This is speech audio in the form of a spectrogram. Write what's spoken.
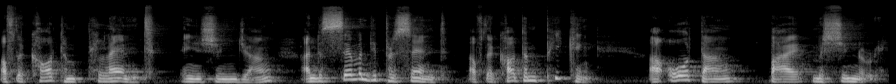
of the cotton plant in Xinjiang and 70% of the cotton picking are all done by machinery?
